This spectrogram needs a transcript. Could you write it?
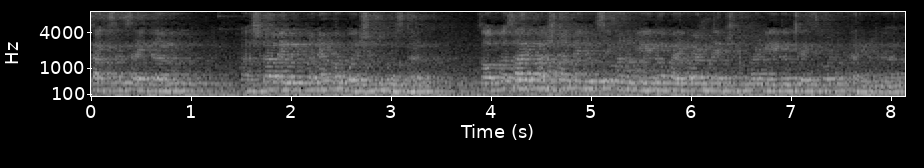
సక్సెస్ అవుతారు. కష్టాలు ఎదుర్కొనే ఒక పొజిషన్కి వస్తారు. సో ఒక్కసారి కష్టాన్ని చూసి మనం ఏదో భయపడి తెచ్చుకోవడం ఏదో చేసుకోవడం కరెక్ట్ కాదు.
